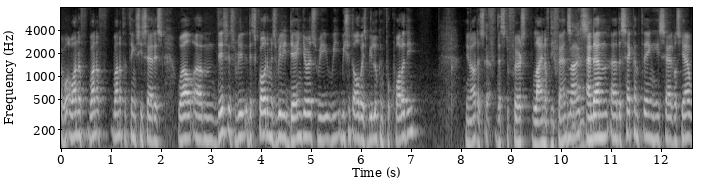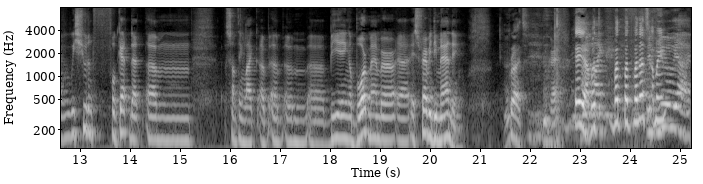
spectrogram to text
uh, One of one of one of the things he said is, well, um, this is really this quotum is really dangerous. We, we we should always be looking for quality. You know, that's the that's the first line of defense. Nice. And then uh, the second thing he said was, yeah, we shouldn't forget that um, something like uh, uh, um, uh, being a board member uh, is very demanding. Right. Okay. Yeah, yeah. But like, but but but that's. I mean, you- yeah,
